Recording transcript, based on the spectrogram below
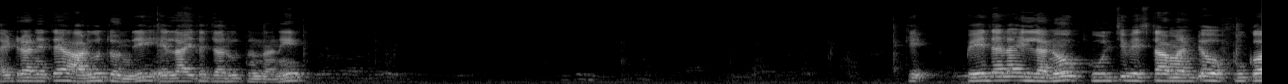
హైడ్రాన్ అయితే అడుగుతుంది ఎలా అయితే జరుగుతుందని. పేదల ఇళ్ళను కూల్చివేస్తామంటే ఒప్పుకో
